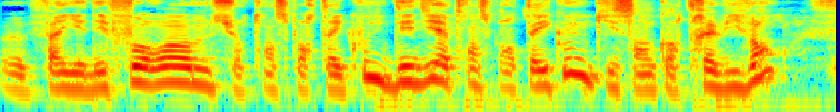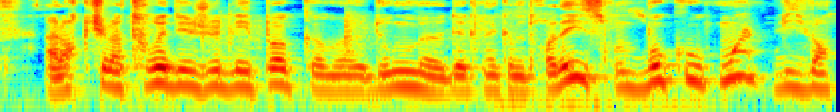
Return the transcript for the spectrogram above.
enfin, il y a des forums sur Transport Tycoon dédiés à Transport Tycoon qui sont encore très vivants, alors que tu vas trouver des jeux de l'époque comme Doom, Duck Nukem 3D, ils seront beaucoup moins vivants.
